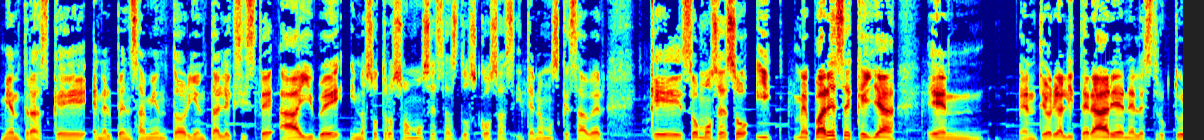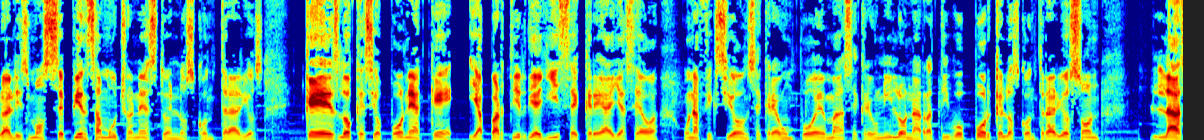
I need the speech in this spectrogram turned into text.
mientras que en el pensamiento oriental existe A y B y nosotros somos esas dos cosas y tenemos que saber que somos eso y me parece que ya en en teoría literaria, en el estructuralismo, se piensa mucho en esto, en los contrarios. ¿Qué es lo que se opone a qué? Y a partir de allí se crea ya sea una ficción, se crea un poema, se crea un hilo narrativo, porque los contrarios son las,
